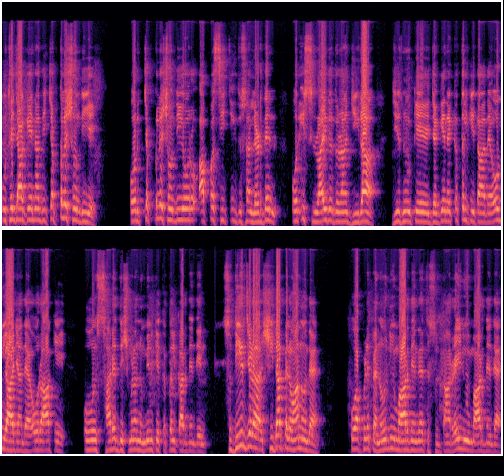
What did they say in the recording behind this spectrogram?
ਉੱਥੇ ਜਾ ਕੇ ਇਹਨਾਂ ਦੀ ਚਪਕਲਸ਼ ਹੁੰਦੀ ਏ ਔਰ ਚਪਕਲਸ਼ ਹੁੰਦੀ اور چپکلش ہوندی اور آپس ہی ایک دوسرا لڑتے ہیں اور اس لڑائی دے دوران جیرا جس نو کہ جگہ نے قتل کیتا ہے وہ بھی آ جاندا ہے اور آ کے وہ سارے دشمنوں نو مل کے قتل کر دیں ہیں سدیر جڑا شیدہ پہلوان ہوندا ہے وہ اپنے پہنو نو مار دیندا ہے تے سلطان رئی نو مار دیندا ہے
